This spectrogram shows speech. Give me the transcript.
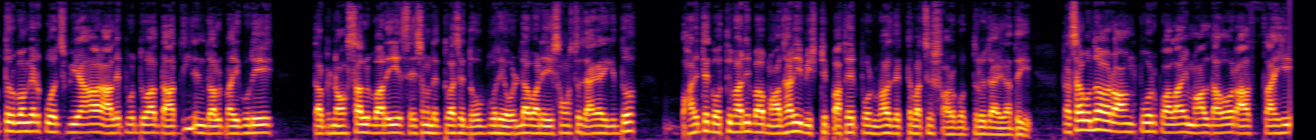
উত্তরবঙ্গের কোচবিহার, আলিপুরদুয়ার, দার্জিলিং, জলপাইগুড়ি, তারপরে নকশালবাড়ি, সেই সঙ্গে দেখতে পাচ্ছি ধূপগুড়ি ওল্ডাবাড়ি এই সমস্ত জায়গায় কিন্তু ভারী থেকে অতি ভারী বা মাঝারি বৃষ্টিপাতের পূর্বাভাস দেখতে পাচ্ছি সর্বত্র জায়গাতেই। তাছাড়া বন্ধুরা, রংপুর কলাই মালদহ, রাজশাহী,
